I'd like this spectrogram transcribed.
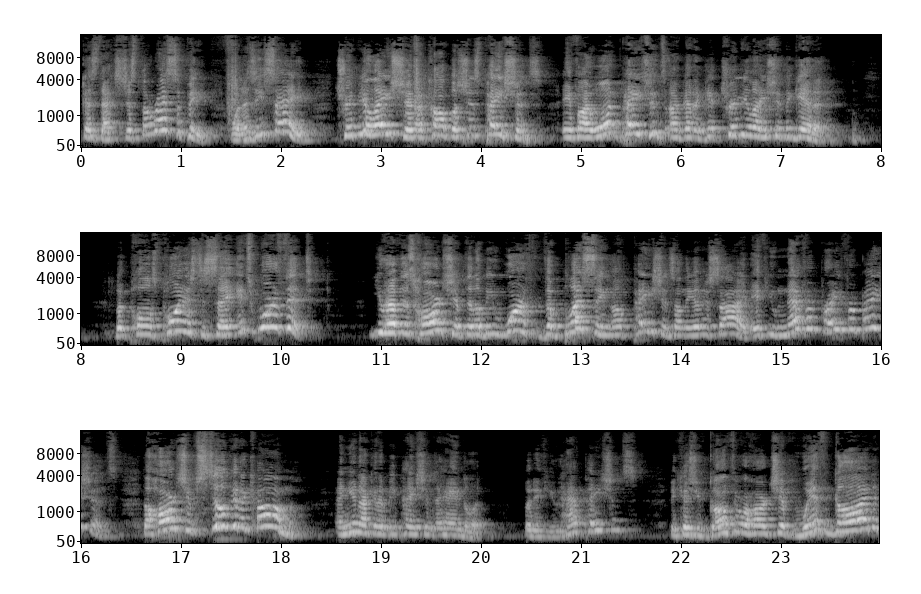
because that's just the recipe. What does he say? Tribulation accomplishes patience. If I want patience, I've got to get tribulation to get it. But Paul's point is to say it's worth it. You have this hardship that'll be worth the blessing of patience on the other side. If you never pray for patience, the hardship's still going to come, and you're not going to be patient to handle it. But if you have patience, because you've gone through a hardship with God,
